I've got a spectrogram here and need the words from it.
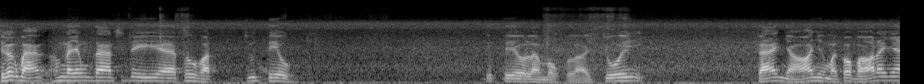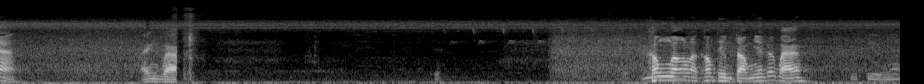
Chào các bạn, hôm nay chúng ta sẽ đi à, thu hoạch chuối tiêu. Chuối tiêu là một loại chuối trái nhỏ nhưng mà có vỏ đấy nha. Anh vào. Không ngon là không thèm trồng nha các bạn. chuối tiêu nha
